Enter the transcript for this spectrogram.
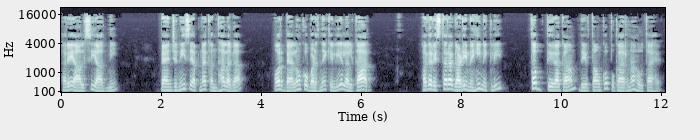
अरे आलसी आदमी, पैंजनी से अपना कंधा लगा और बैलों को बढ़ने के लिए ललकार। अगर इस तरह गाड़ी नहीं निकली, तब तेरा काम देवताओं को पुकारना होता है।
